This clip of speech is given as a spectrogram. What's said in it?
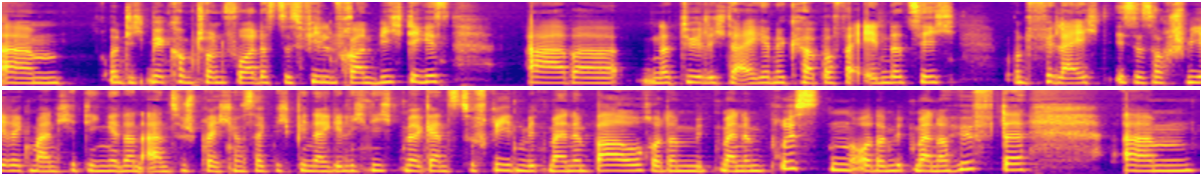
Ähm, und ich, mir kommt schon vor, dass das vielen Frauen wichtig ist. Aber natürlich, der eigene Körper verändert sich und vielleicht ist es auch schwierig, manche Dinge dann anzusprechen und sagt, ich bin eigentlich nicht mehr ganz zufrieden mit meinem Bauch oder mit meinen Brüsten oder mit meiner Hüfte. Ähm,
